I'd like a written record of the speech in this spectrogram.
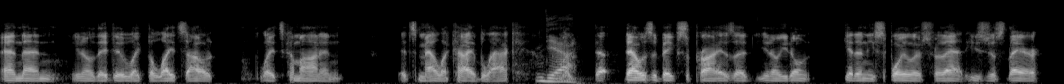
And then you know they do like the lights out, lights come on, and it's Malachi Black. Yeah. Like, that that was a big surprise. That you know you don't get any spoilers for that. He's just there,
